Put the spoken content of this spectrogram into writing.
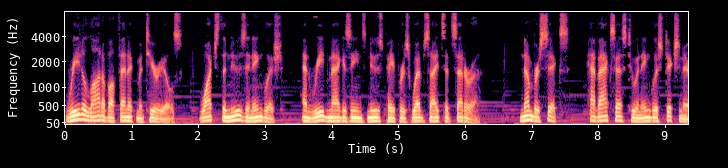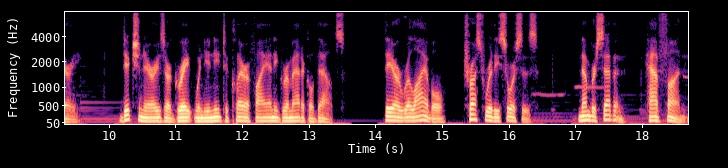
Read a lot of authentic materials, watch the news in English, and read magazines, newspapers, websites, etc. Number 6, have access to an English dictionary. Dictionaries are great when you need to clarify any grammatical doubts. They are reliable, trustworthy sources. Number 7. Have fun.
